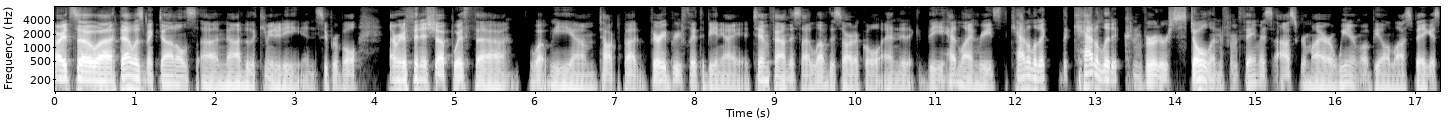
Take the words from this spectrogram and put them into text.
All right, so uh, that was McDonald's uh, nod to the community in Super Bowl. We're going to finish up with uh, what we um, talked about very briefly at the beginning. I, Tim found this. I love this article, and the, the headline reads: "The catalytic the catalytic converter stolen from famous Oscar Mayer Wienermobile in Las Vegas."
